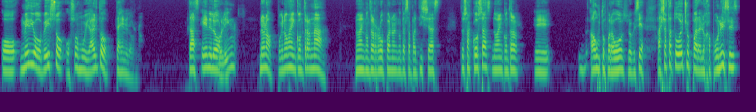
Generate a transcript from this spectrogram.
o medio obeso o sos muy alto, estás en el horno. Estás en el horno. ¿Bullying? No, no, porque no vas a encontrar nada. No vas a encontrar ropa, no vas a encontrar zapatillas. Todas esas cosas, no vas a encontrar eh, autos para vos, lo que sea. Allá está todo hecho para los japoneses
